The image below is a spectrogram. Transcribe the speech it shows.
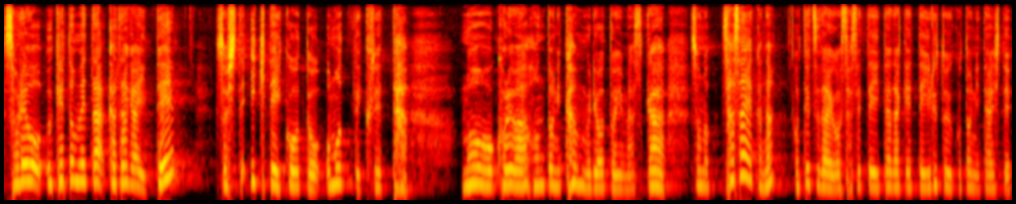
それを受け止めた方がいてそして生きていこうと思ってくれた。もうこれは本当に感無量と言いますかそのささやかなお手伝いをさせていただけているということに対して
